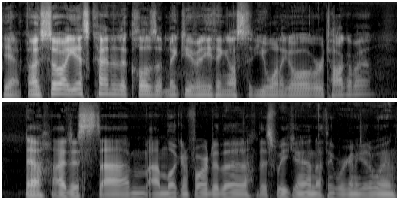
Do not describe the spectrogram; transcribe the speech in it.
Yeah. Uh, so I guess kind of to close up, Nick, do you have anything else that you want to go over or talk about? No, I just um, I'm looking forward to the this weekend. I think we're gonna get a win.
